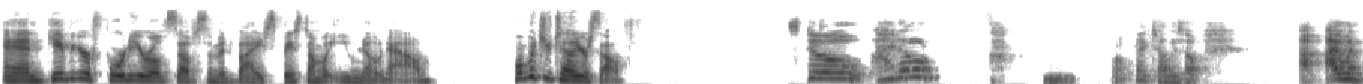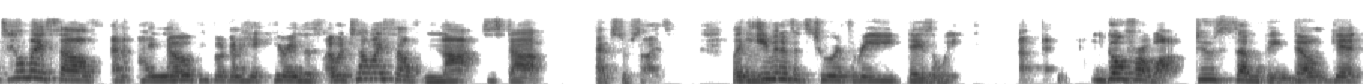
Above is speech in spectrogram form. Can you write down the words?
and give your 40 year old self some advice based on what you know now, what would you tell yourself? So I don't, hmm, what would I tell myself? I would tell myself, and I know people are going to hate hearing this, I would tell myself not to stop exercising. Like, mm-hmm. even if it's two or three days a week, uh, go for a walk, do something. Don't get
